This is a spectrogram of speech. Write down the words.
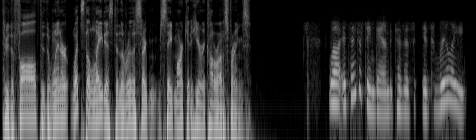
through the fall through the winter. What's the latest in the real estate market here in Colorado Springs? Well, it's interesting, Dan, because it's it's really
